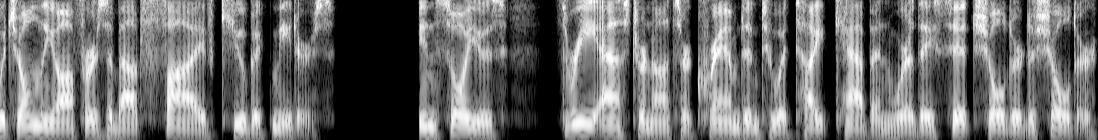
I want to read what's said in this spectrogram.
which only offers about 5 cubic meters. In Soyuz, three astronauts are crammed into a tight cabin where they sit shoulder to shoulder,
